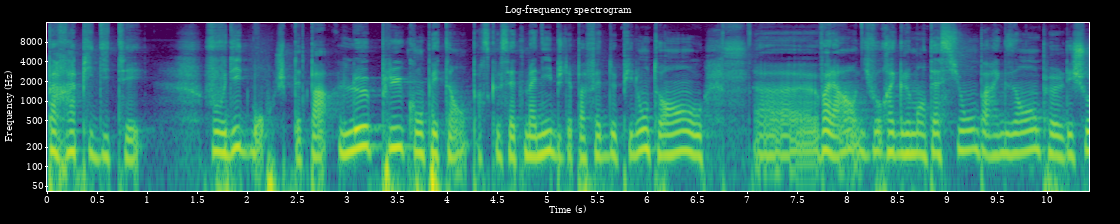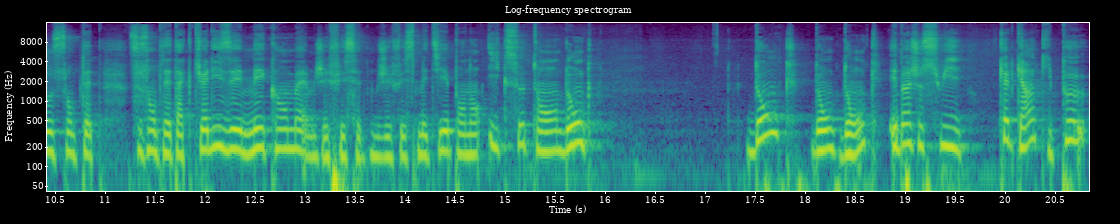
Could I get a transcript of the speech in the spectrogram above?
par rapidité, vous vous dites, bon, je suis peut-être pas le plus compétent parce que cette manip, je l'ai pas faite depuis longtemps, ou euh, voilà, au niveau réglementation, par exemple, les choses sont peut-être, se sont peut-être actualisées, mais quand même, j'ai fait, cette, j'ai fait ce métier pendant X temps, donc, donc, donc, donc, eh ben, je suis quelqu'un qui peut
